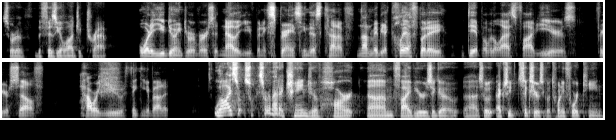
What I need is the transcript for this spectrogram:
sort of the physiologic trap. What are you doing to reverse it now that you've been experiencing this kind of not maybe a cliff, but a dip over the last five years? For yourself. How are you thinking about it? Well, I, so, so I sort of had a change of heart um, five years ago. Uh, so actually, six years ago, 2014.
